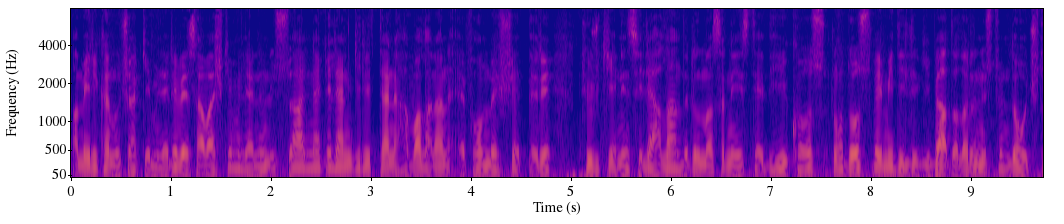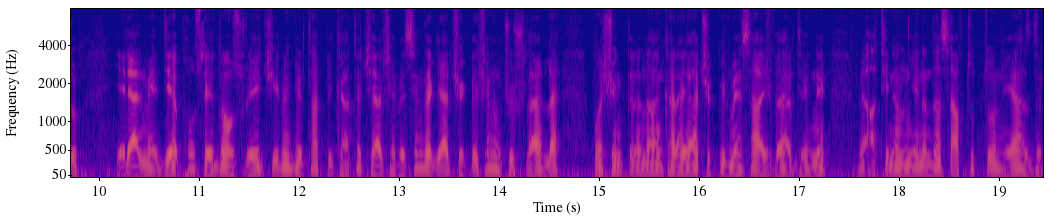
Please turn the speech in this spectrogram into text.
Amerikan uçak gemileri ve savaş gemilerinin üssü haline gelen Girit'ten havalanan F-15 jetleri, Türkiye'nin silahlandırılmasını istediği Kos, Rodos ve Midilli gibi adaların üstünde uçtu. Yerel medya, Poseidon Süreç 21 tatbikatı çerçevesinde gerçekleşen uçuşlarla Washington'ın Ankara'ya açık bir mesaj verdiğini ve Atina'nın yanında saf tuttuğunu yazdı.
